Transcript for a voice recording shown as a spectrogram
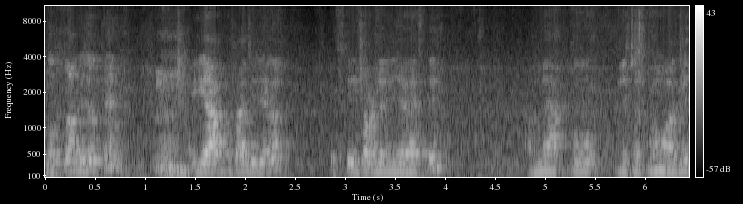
दोस्तों आगे चलते हैं। ये आप बता दीजिएगा। स्क्रीन शॉट ले लीजिएगा इसके। अब मैं आपको ले चलता हूँ आगे।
